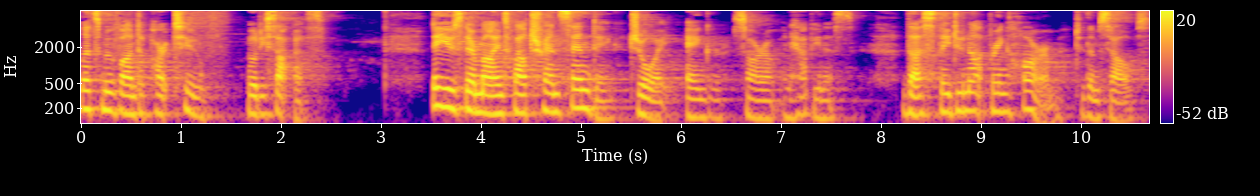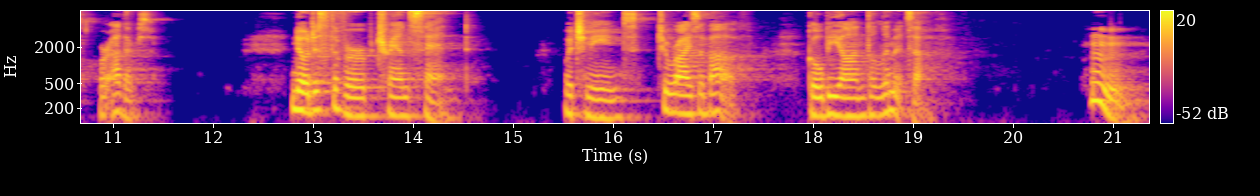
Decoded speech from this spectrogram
Let's move on to part two Bodhisattvas. They use their minds while transcending joy, anger, sorrow, and happiness. Thus, they do not bring harm to themselves or others. Notice the verb transcend, which means to rise above, go beyond the limits of. Hmm,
